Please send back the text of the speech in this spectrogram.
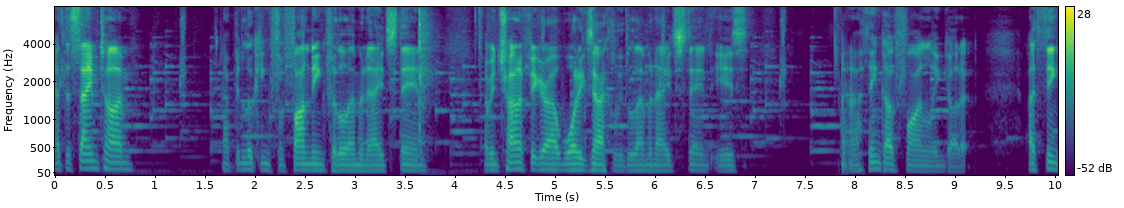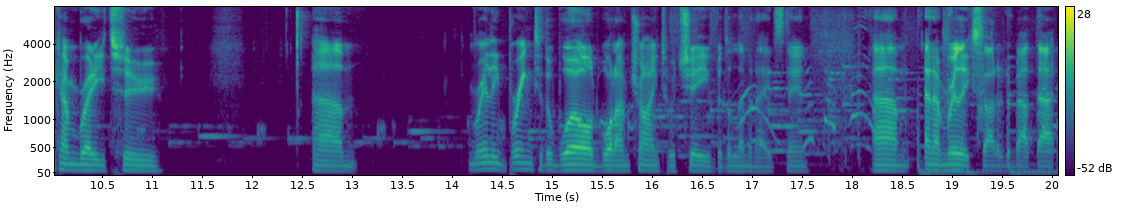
At the same time, I've been looking for funding for the lemonade stand. I've been trying to figure out what exactly the lemonade stand is, and I think I've finally got it. I think I'm ready to um, really bring to the world what I'm trying to achieve with the lemonade stand. Um, and I'm really excited about that.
